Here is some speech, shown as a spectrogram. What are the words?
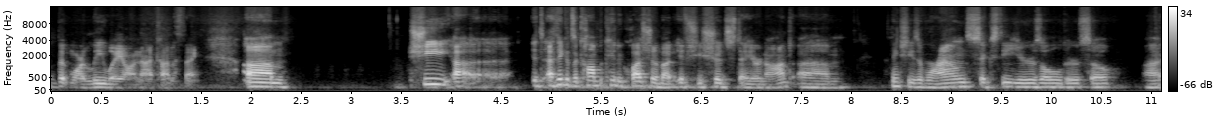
a bit more leeway on that kind of thing. Um, she, uh, I think it's a complicated question about if she should stay or not. Um, I think she's around sixty years old or so. Uh,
